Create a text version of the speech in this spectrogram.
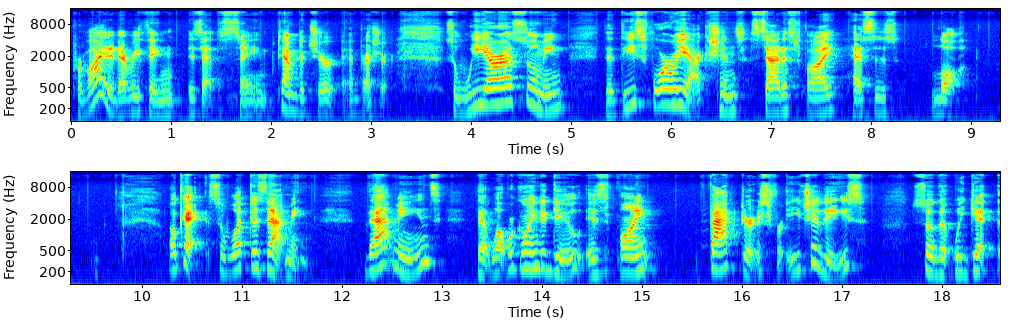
provided everything is at the same temperature and pressure. So we are assuming that these four reactions satisfy Hess's law. Okay, so what does that mean? That means that what we're going to do is find factors for each of these so that we get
